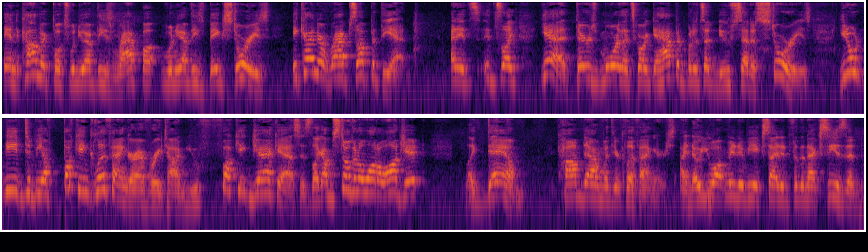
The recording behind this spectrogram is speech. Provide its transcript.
in comic books when you have these wrap up when you have these big stories it kind of wraps up at the end. And it's it's like yeah there's more that's going to happen but it's a new set of stories. You don't need to be a fucking cliffhanger every time you fucking jackasses. Like i'm still gonna want to watch it. Like damn calm down with your cliffhangers. I know you want me to be excited for the next season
